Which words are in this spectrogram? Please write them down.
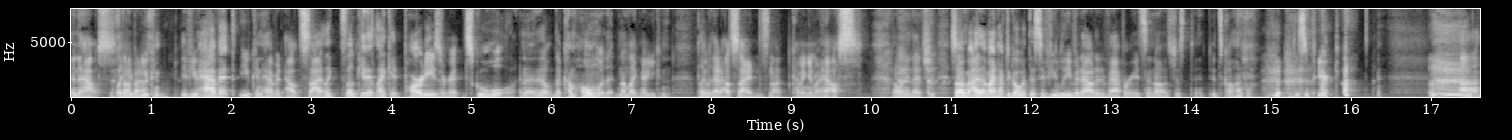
in the house. like stop you, you can, if you have it, you can have it outside. Like they'll get it like at parties or at school, and they'll, they'll come home with it. And I'm like, no, you can play with that outside. It's not coming in my house. I don't want any of that shit. So I'm, I might have to go with this. If you leave it out, it evaporates, and oh, it's just it, it's gone, disappeared. Uh,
